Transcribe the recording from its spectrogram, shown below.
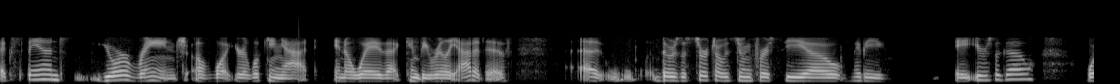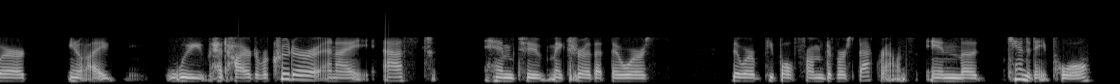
expand your range of what you're looking at in a way that can be really additive. Uh, there was a search I was doing for a CEO maybe eight years ago, where you know I we had hired a recruiter and I asked him to make sure that there were there were people from diverse backgrounds in the candidate pool.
